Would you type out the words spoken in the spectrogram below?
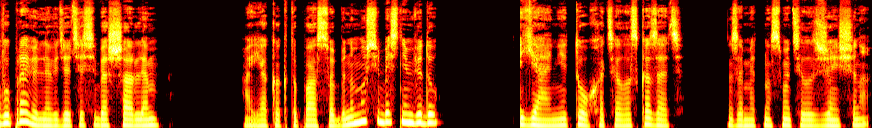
вы правильно ведете себя с Шарлем. А я как-то по-особенному себя с ним веду. Я не то хотела сказать. Заметно смутилась женщина.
